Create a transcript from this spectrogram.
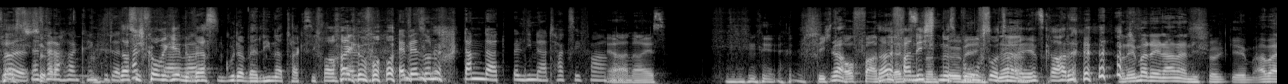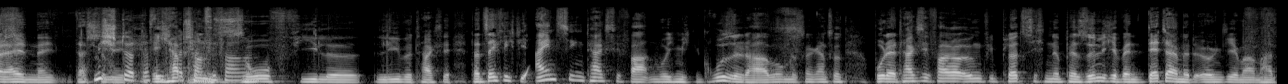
Das wäre doch dann kein guter Lass mich korrigieren, du wärst ein guter Berliner Taxifahrer geworden. Er wäre so ein Standard-Berliner Taxifahrer. Ja, nice. Dicht Ja, auffahren, bremsen vernichtendes. Berufsurteil Ja. jetzt gerade. Und immer den anderen die Schuld geben. Aber ey, nee, das Mich stimmt stört das nicht. Ich nicht habe schon so viele liebe Taxi. Tatsächlich die einzigen Taxifahrten, wo ich mich gegruselt habe, um das mal ganz kurz, wo der Taxifahrer irgendwie plötzlich eine persönliche Vendetta mit irgendjemandem hat.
